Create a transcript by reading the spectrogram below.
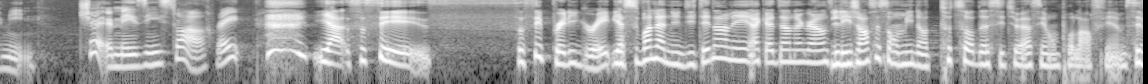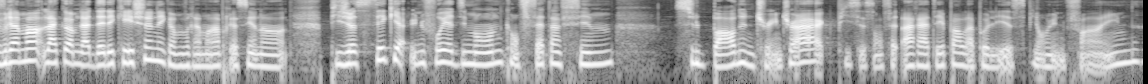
I mean, c'est amazing histoire, right? Yeah, ça c'est ça c'est pretty great. Il y a souvent de la nudité dans les Acadie Underground. Les gens se sont mis dans toutes sortes de situations pour leur film. C'est vraiment là comme la dedication est comme vraiment impressionnante. Puis je sais qu'il y a une fois il y a du monde qui ont fait un film sur le bord d'une train track, puis ils se sont fait arrêter par la police, puis ils ont eu une fine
